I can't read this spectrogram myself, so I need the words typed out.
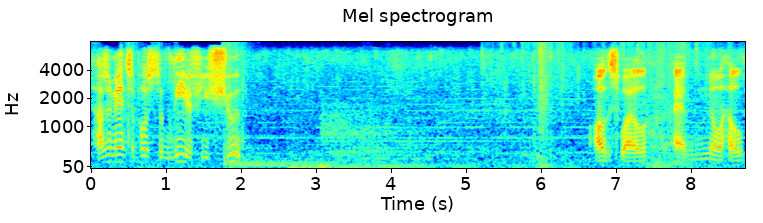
How's a man supposed to leave if you shoot? All this while, I have no health.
